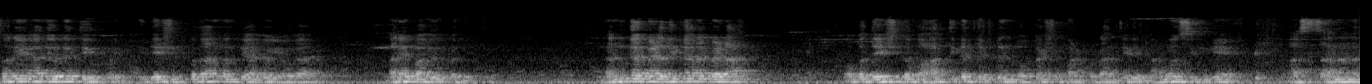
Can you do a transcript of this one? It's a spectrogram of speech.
ಸೋನಿಯಾ ಗಾಂಧಿ ಅವರೇ ತೆಗೆದುಕೊಳ್ಳಿ. ಈ ದೇಶದ ಪ್ರಧಾನಮಂತ್ರಿ ಆಗೋ ಯೋಗ ಮನೆ ಬಾಗಿಲು ಬಂದಿತ್ತು. ನನ್ಗ ಬೇಡ, ಅಧಿಕಾರ ಬೇಡ. ಒಬ್ಬ ದೇಶದ ಒಬ್ಬ ಆರ್ಥಿಕ ತಜ್ಞನಿಗೆ ಅವಕಾಶ ಮಾಡಿಕೊಡ ಅಂತೇಳಿ ಮನಮೋಹನ್ ಸಿಂಗ್ಗೆ ಆ ಸ್ಥಾನನ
